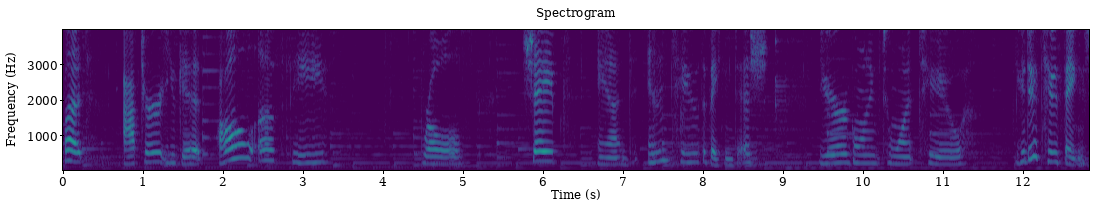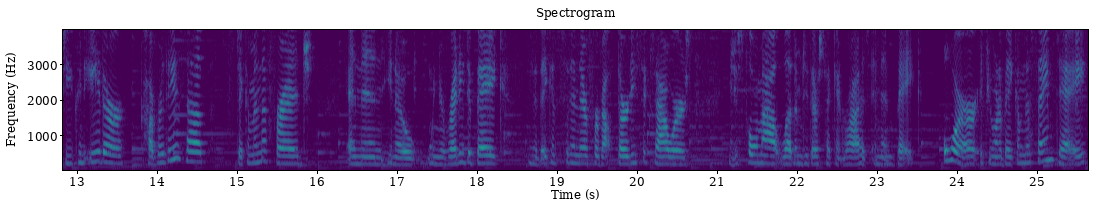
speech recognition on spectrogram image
But after you get all of the rolls shaped and into the baking dish, you're going to want to, you can do two things. You can either cover these up, stick them in the fridge, and then, you know, when you're ready to bake, you know, they can sit in there for about 36 hours. You just pull them out, let them do their second rise, and then bake. Or if you want to bake them the same day,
